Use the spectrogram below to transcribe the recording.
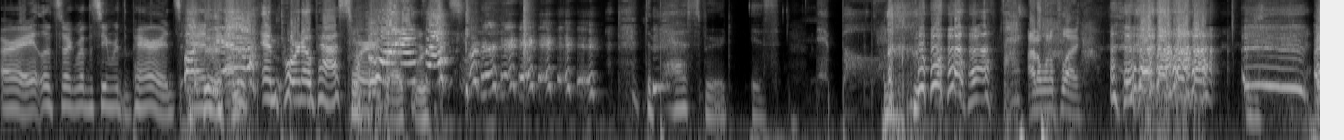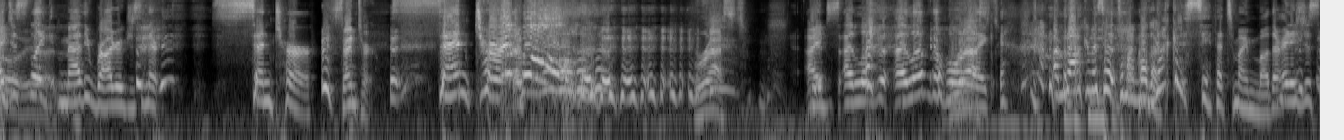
All right, let's talk about the scene with the parents and, yeah. and, and porno password. Password. Password. the password is nipple. I don't want to play. I oh, just like Matthew Broderick just in there. Center, Center. center. Breast. I just I love the I love the whole Breast. like. I'm not gonna say it to my mother. I'm not gonna say that to my mother, and it's just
